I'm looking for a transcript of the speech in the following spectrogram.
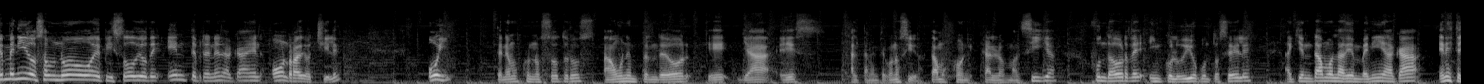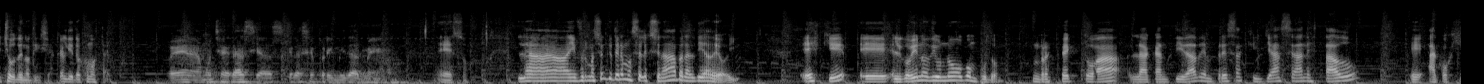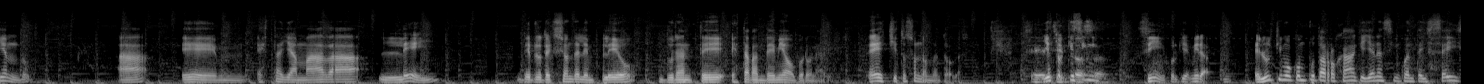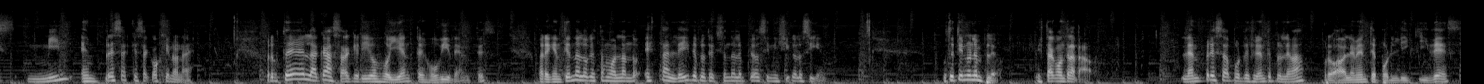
Bienvenidos a un nuevo episodio de Entrepreneur acá en On Radio Chile. Hoy tenemos con nosotros a un emprendedor que ya es altamente conocido. Estamos con Carlos Mancilla, fundador de Incoludido.cl, a quien damos la bienvenida acá en este show de noticias. Carlitos, ¿cómo estás? Bueno, muchas gracias. Gracias por invitarme. Eso. La información que tenemos seleccionada para el día de hoy es que eh, el gobierno dio un nuevo cómputo respecto a la cantidad de empresas que ya se han estado eh, acogiendo a em, esta llamada ley de protección del empleo durante esta pandemia o coronavirus. Es chistoso el nombre en todo caso. Sí, ¿Y esto qué chistoso. significa? Sí, porque mira, el último cómputo arrojaba que ya eran 56 mil empresas que se acogieron a esto. Pero ustedes en la casa, queridos oyentes o videntes, para que entiendan lo que estamos hablando, esta ley de protección del empleo significa lo siguiente. Usted tiene un empleo, está contratado. La empresa, por diferentes problemas, probablemente por liquidez,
